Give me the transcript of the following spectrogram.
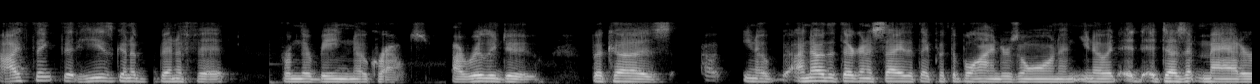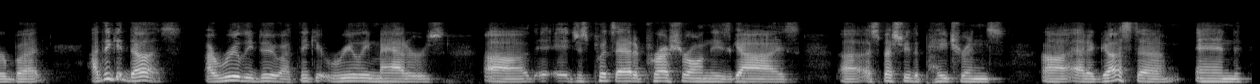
I think that he is going to benefit from there being no crowds. I really do, because you know I know that they're going to say that they put the blinders on and you know it, it it doesn't matter, but I think it does. I really do. I think it really matters uh, it, it, just puts added pressure on these guys, uh, especially the patrons uh, at Augusta. And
